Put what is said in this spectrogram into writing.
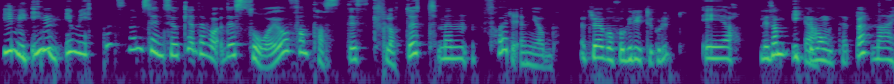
I midten. inn i midten, så de syns jo ikke det, var, det så jo fantastisk flott ut, men for en jobb. Jeg tror jeg går for gryteklut. Ja. Liksom, ikke Ja. vognteppe. Nei.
